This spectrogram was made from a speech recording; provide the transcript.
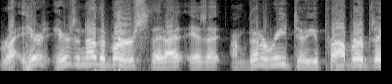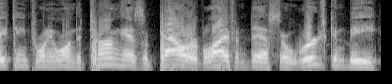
Right here, here's another verse that I'm going to read to you. Proverbs 18:21. The tongue has the power of life and death. So words can be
